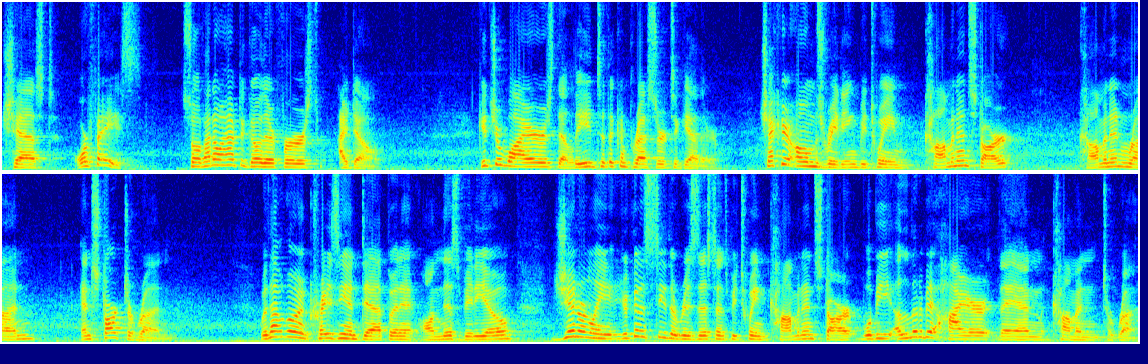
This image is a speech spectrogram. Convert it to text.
chest, or face. So if I don't have to go there first, I don't. Get your wires that lead to the compressor together. Check your ohms reading between common and start, common and run, and start to run. Without going crazy in depth in it on this video, generally you're going to see the resistance between common and start will be a little bit higher than common to run.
